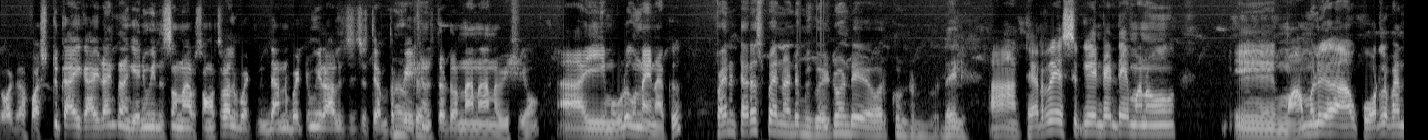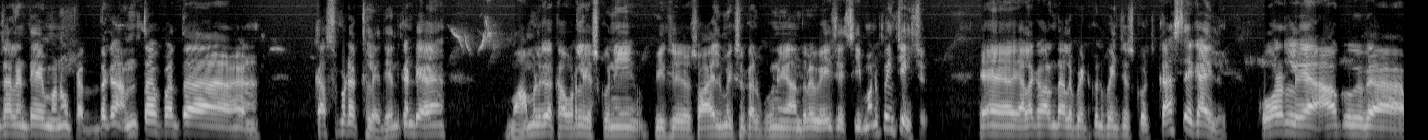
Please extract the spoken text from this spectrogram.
ఒక ఫస్ట్ కాయ కాయడానికి నాకు ఎనిమిదిన్నర సంవత్సరాలు పట్టింది. దాన్ని బట్టి మీరు ఆలోచించవచ్చు ఎంత పేషెన్స్ తోటి ఉన్నాను అన్న విషయం. ఈ మూడు ఉన్నాయి నాకు. పైన టెర్రస్ పైన అంటే మీకు ఎటువంటి వర్క్ ఉంటుంది డైలీ? ఆ టెర్రస్కి ఏంటంటే మనం ఈ మామూలుగా కూరలు పెంచాలంటే మనం పెద్దగా అంత పెద్ద కష్టపడక్కర్లేదు. ఎందుకంటే మామూలుగా కవర్లు వేసుకొని మిక్స్ సాయిల్ మిక్స్ కలుపుకొని అందులో వేసేసి మనం పెంచేయచ్చు. ఎలా కావాలంటే అలా పెట్టుకుని పెంచేసుకోవచ్చు. కాస్తే కాయలు కూరలు ఆకు ఆ,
